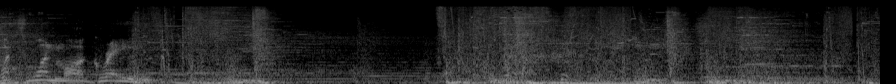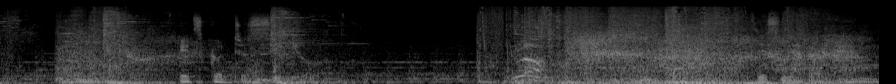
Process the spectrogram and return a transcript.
What's one more grave? It's good to see you. This never ends.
